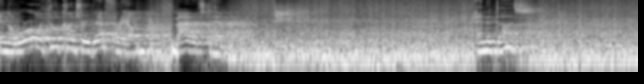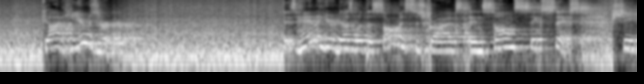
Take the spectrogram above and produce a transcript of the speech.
in the rural hill country of Ephraim matters to him. And it does. God hears her. This Hannah here does what the psalmist describes in Psalm 6 6. She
